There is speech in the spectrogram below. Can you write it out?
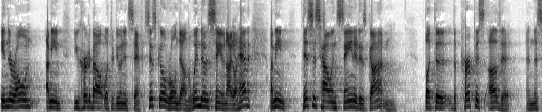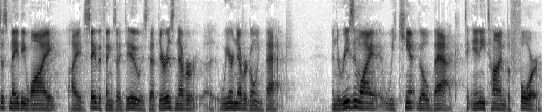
In their own, I mean, you heard about what they're doing in San Francisco, rolling down the windows, saying, I don't have it. I mean, this is how insane it has gotten. But the, the purpose of it, and this is maybe why I say the things I do, is that there is never, uh, we are never going back. And the reason why we can't go back to any time before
